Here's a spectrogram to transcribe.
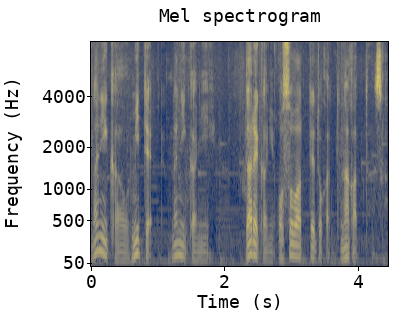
何かを見て何かに誰かに教わってとかってなかったんですか？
